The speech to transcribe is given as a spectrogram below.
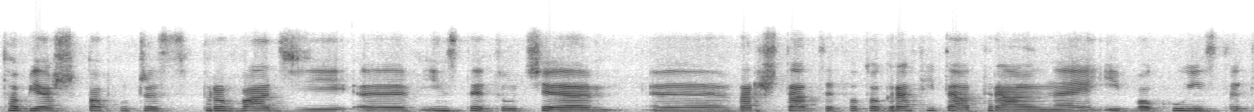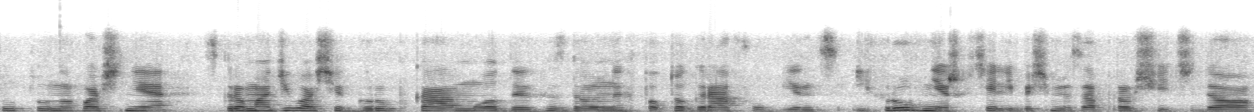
Tobiasz Papuczys prowadzi e, w Instytucie e, warsztaty fotografii teatralnej i wokół Instytutu no właśnie zgromadziła się grupka młodych, zdolnych fotografów, więc ich również chcielibyśmy zaprosić do,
